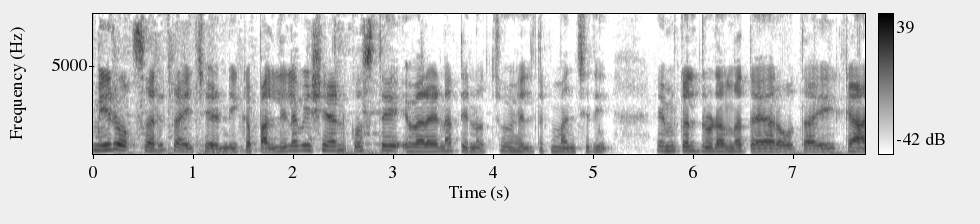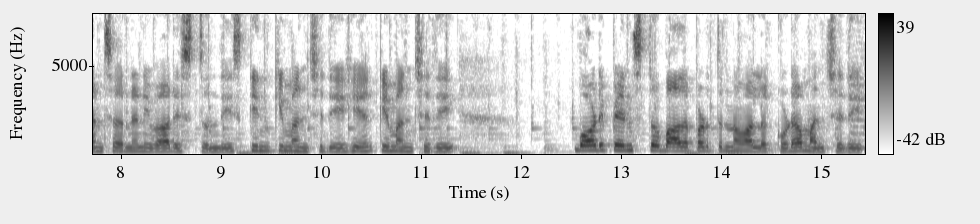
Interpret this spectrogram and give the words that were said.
మీరు ఒకసారి ట్రై చేయండి. ఇక పల్లీల విషయానికి వస్తే ఎవరైనా తినొచ్చు. హెల్త్కి మంచిది. ఎముకలు దృఢంగా తయారవుతాయి. క్యాన్సర్ని నివారిస్తుంది. స్కిన్కి మంచిది. హెయిర్కి మంచిది. బాడీ పెయిన్స్తో బాధపడుతున్న వాళ్ళకు కూడా మంచిది.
